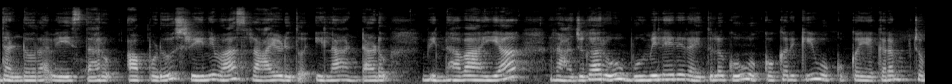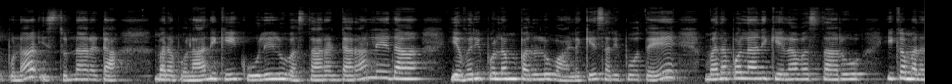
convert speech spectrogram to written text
దండోరా వేయిస్తారు. అప్పుడు శ్రీనివాస్ రాయుడితో ఇలా అంటాడు. విన్నావా అయ్యా రాజుగారు భూమి లేని రైతులకు ఒక్కొక్కరికి ఒక్కొక్క ఎకరం చొప్పున ఇస్తున్నారట. మన పొలానికి కూలీలు వస్తారంటారా లేదా? ఎవరి పొలం పనులు వాళ్ళకే సరిపోతే మన పొలానికి ఎలా వస్తారు? ఇక మన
